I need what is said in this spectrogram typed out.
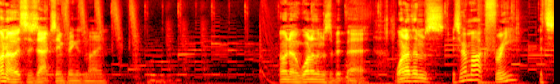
Oh no, it's the exact same thing as mine. Oh no, one of them's a bit better. One of them's... Is there a Mark III? It's...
